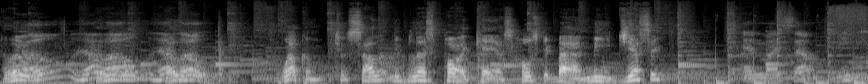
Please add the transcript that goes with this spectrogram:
Hello. Hello, hello, hello. Welcome to Silently Blessed Podcast, hosted by me, Jesse, And myself, Mimi.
